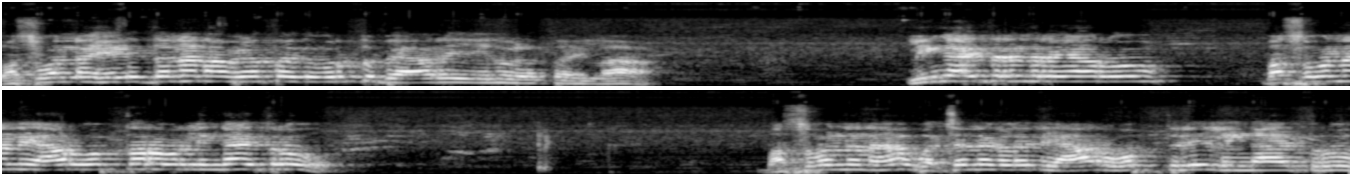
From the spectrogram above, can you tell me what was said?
ಬಸವಣ್ಣ ಹೇಳಿದ್ದನ್ನ ನಾವು ಹೇಳ್ತಾ ಇದ್ದೀವಿ ಹೊರತು ಬೇರೆ ಏನು ಹೇಳ್ತಾ ಇಲ್ಲ. ಲಿಂಗಾಯತರಂದ್ರೆ ಯಾರು? ಬಸವಣ್ಣನ ಯಾರು ಒಪ್ತಾರೋ ಅವ್ರು ಲಿಂಗಾಯತರು? ಬಸವಣ್ಣನ ವಚನಗಳನ್ನು ಯಾರು ಒಪ್ತೀರಿ ಲಿಂಗಾಯತರು?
